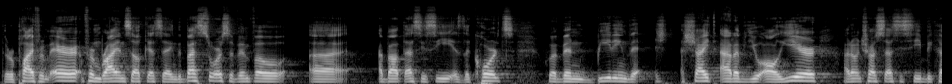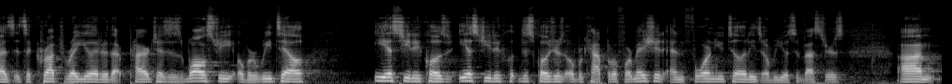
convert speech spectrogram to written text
the reply from Eric, from Ryan Selkis saying the best source of info. Uh, about the SEC is the courts who have been beating the shite out of you all year. I don't trust SEC because it's a corrupt regulator that prioritizes Wall Street over retail. ESG, ESG disclosures over capital formation, and foreign utilities over U.S. investors. Um,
